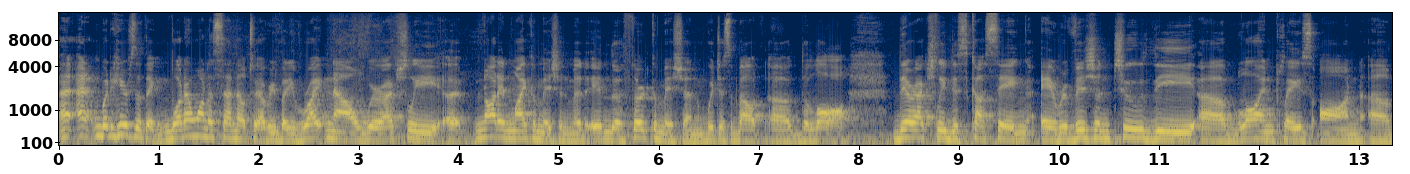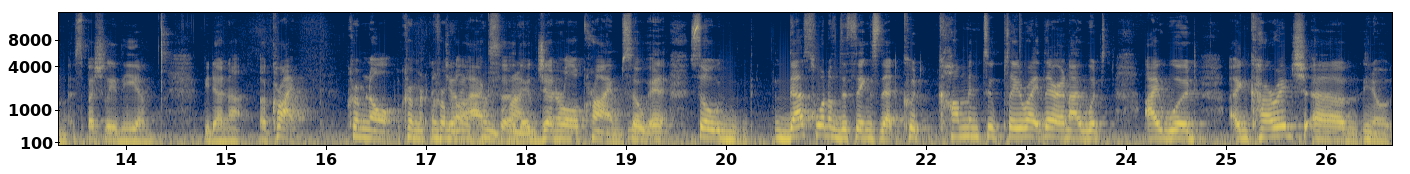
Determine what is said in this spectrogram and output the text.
And, and, but here's the thing. What I want to send out to everybody right now, we're actually uh, not in my commission, but in the third commission, which is about uh, the law. They're actually discussing a revision to the um, law in place on, um, especially the um, pidana uh, crime, criminal crimin- criminal acts, crim- uh, the general crime. So, uh, so that's one of the things that could come into play right there. And I would, I would encourage, um, you know,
